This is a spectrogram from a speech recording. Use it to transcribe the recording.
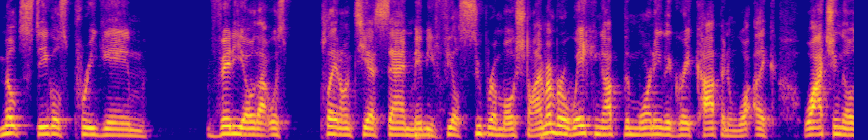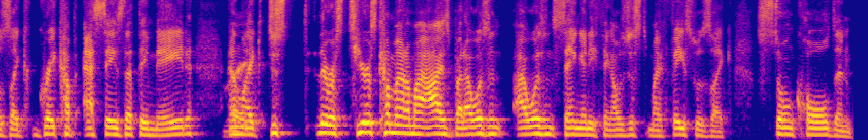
Milt Stegall's pregame video that was played on TSN made me feel super emotional. I remember waking up the morning of the Grey Cup and wa- like watching those like Grey Cup essays that they made, right. and like just there was tears coming out of my eyes, but I wasn't I wasn't saying anything. I was just my face was like stone cold, and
